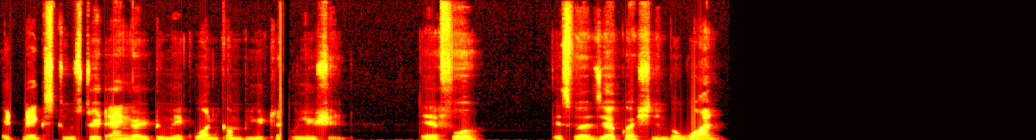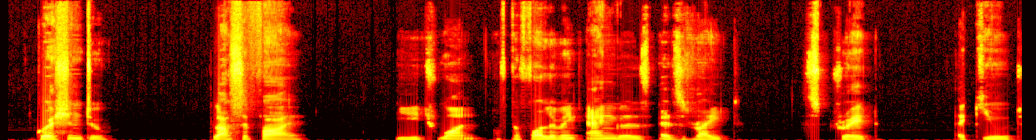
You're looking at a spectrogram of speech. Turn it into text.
It makes two straight angle to make one complete revolution. Therefore, this was your question number 1. Question 2. Classify each one of the following angles as right, straight, acute,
